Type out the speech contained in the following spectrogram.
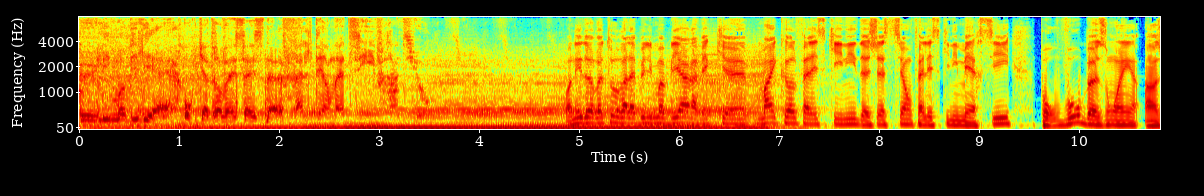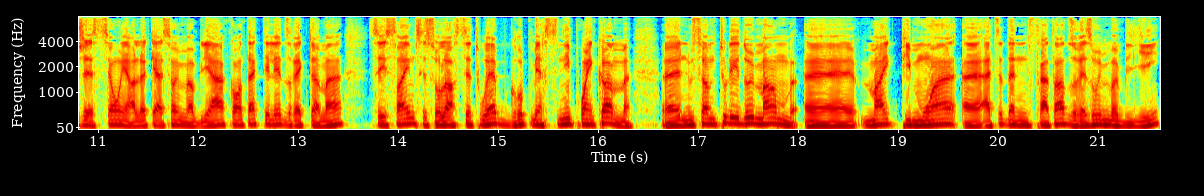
La bulle immobilière au 96.9 Alternative Radio. On est de retour à la bulle immobilière avec euh, Michael Faleschini de Gestion Faleschini Mercier. Pour vos besoins en gestion et en location immobilière, contactez-les directement. C'est simple, c'est sur leur site web groupemercini.com. Euh, nous sommes tous les deux membres, euh, Mike puis moi, euh, à titre d'administrateur du réseau immobilier.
